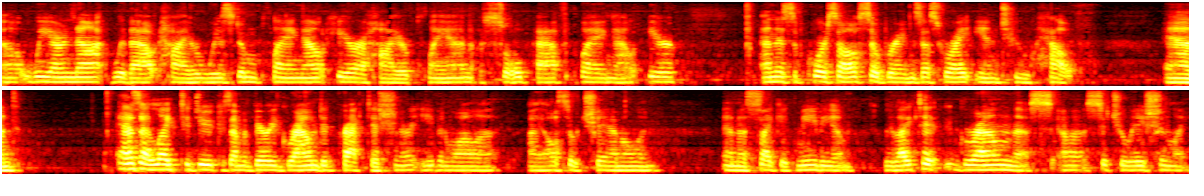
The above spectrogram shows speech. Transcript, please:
Uh, we are not without higher wisdom playing out here a higher plan a soul path playing out here. And this of course also brings us right into health. And as I like to do, because I'm a very grounded practitioner, even while I also channel and am a psychic medium, we like to ground this uh, situationally.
